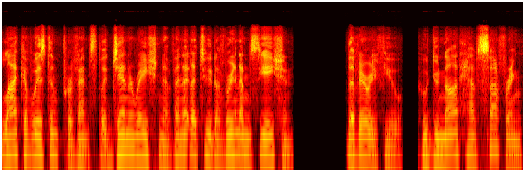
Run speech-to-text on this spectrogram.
Lack of wisdom prevents the generation of an attitude of renunciation. The very few, who do not have suffering,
